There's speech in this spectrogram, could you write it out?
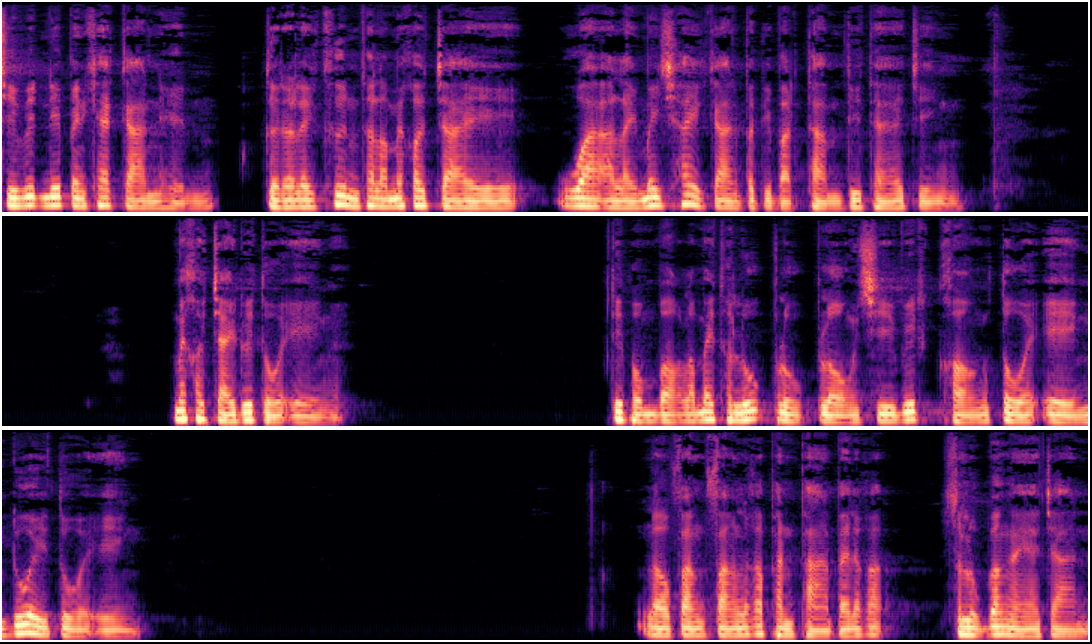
ชีวิตนี้เป็นแค่การเห็น เกิดอะไรขึ้นถ้าเราไม่เข้าใจว่าอะไรไม่ใช่การปฏิบัติธรรมที่แท้จริง ไม่เข้าใจด้วยตัวเอง ที่ผมบอกเราไม่ทะลุปลูกโปร่งชีวิตของตัวเองด้วยตัวเอง เราฟังฟังแล้วก็ผ่านผ่านไปแล้วก็สรุปว่าไงอาจารย์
